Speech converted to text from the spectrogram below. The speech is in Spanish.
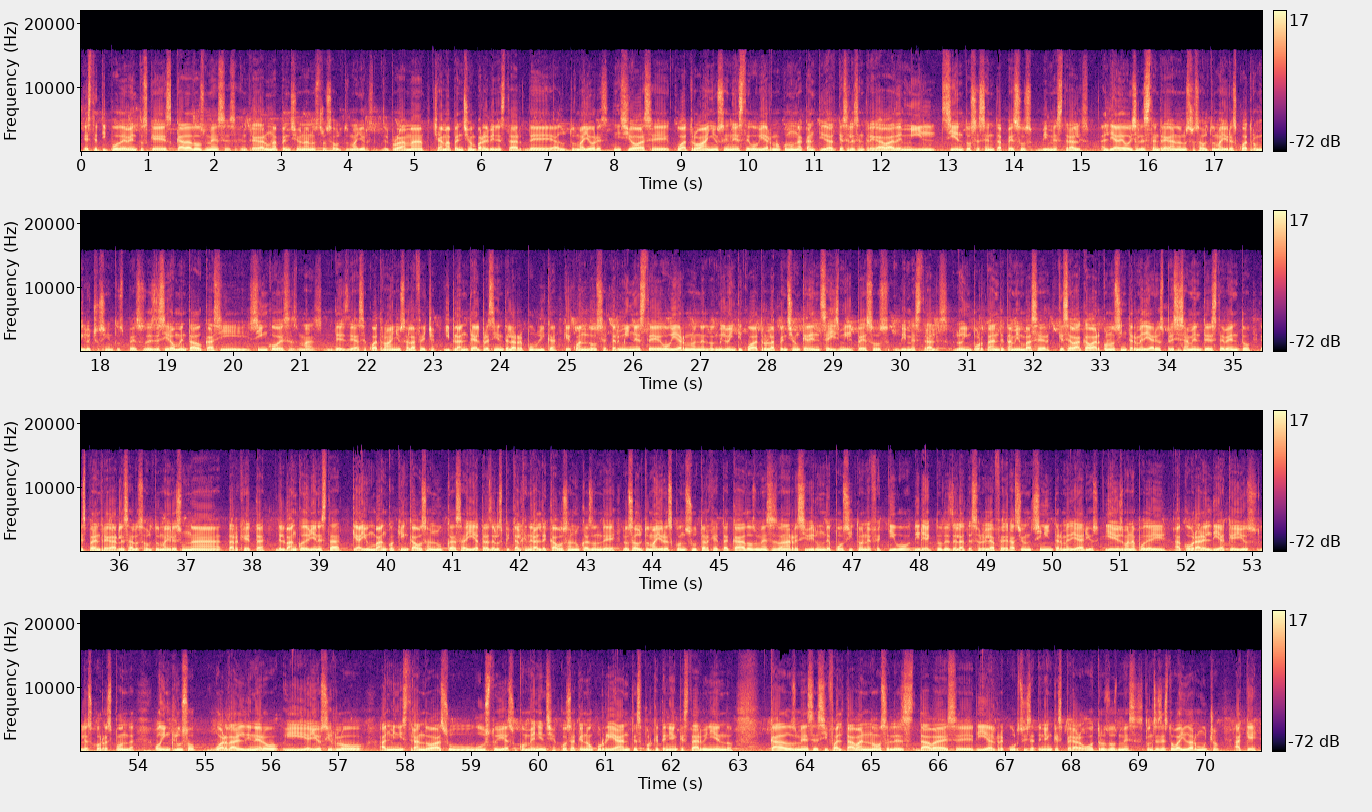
este tipo de eventos que es cada dos meses entregar una pensión a nuestros adultos mayores. El programa se llama Pensión para el Bienestar de Adultos Mayores. Inició hace cuatro años en este gobierno con una cantidad que se les entregaba de 1.160 pesos bimestrales. Al día de hoy se les está entregando a nuestros adultos mayores 4.800 pesos es decir, ha aumentado casi cinco veces más desde hace cuatro años a la fecha y plantea el presidente de la República que cuando se termine este gobierno en el 2024 la pensión quede en 6 mil pesos bimestrales. Lo importante también va a ser que se va a acabar con los intermediarios. Precisamente este evento es para entregarles a los adultos mayores una tarjeta del Banco de Bienestar, que hay un banco aquí en Cabo San Lucas, ahí atrás del Hospital General de Cabo San Lucas, donde los adultos mayores con su tarjeta cada dos meses van a recibir un depósito en efectivo directo desde la tesorería de la federación sin intermediarios y ellos van a poder ir a cobrar el día que ellos les corresponda o incluso guardar el dinero y ellos irlo administrando a su gusto y a su conveniencia, cosa que no ocurría antes porque tenían que estar viniendo cada dos meses si faltaban no se les daba ese día el recurso y se tenían que esperar otros dos meses. Entonces esto va a ayudar mucho a que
